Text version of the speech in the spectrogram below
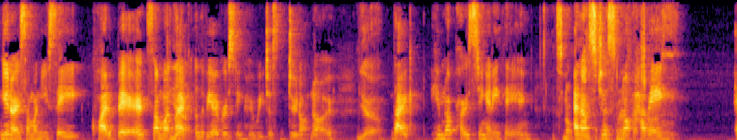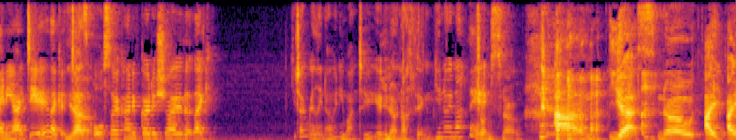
you know someone you see quite a bit someone Yeah. like olivia Rousteing who we just do not know yeah, like him not posting anything it's not. and really us just not having us. any idea like it Yeah. does also kind of go to show that like you don't really know anyone do you You know nothing. you know nothing Jon Snow. Um, yes, no, I, I,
